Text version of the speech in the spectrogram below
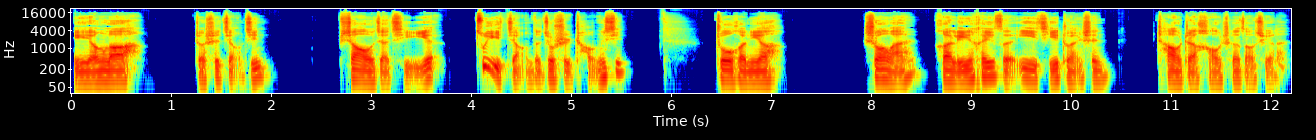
你赢了，这是奖金。邵家企业最讲的就是诚信，祝贺你啊！说完，和林黑子一起转身，朝着豪车走去了。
